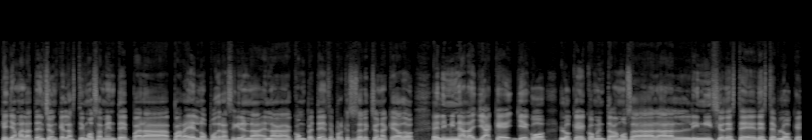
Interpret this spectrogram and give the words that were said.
que llama la atención, que lastimosamente para, para él no podrá seguir en la, en la competencia porque su selección ha quedado eliminada, ya que llegó lo que comentábamos al inicio de este, de este bloque,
